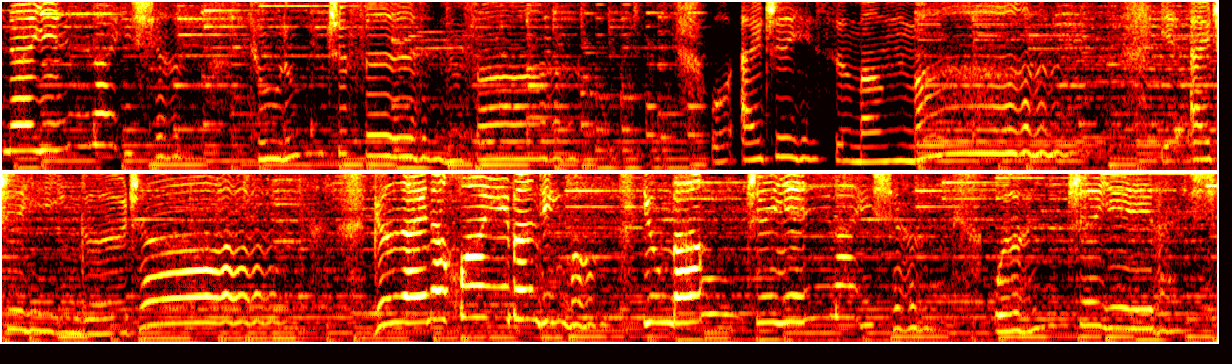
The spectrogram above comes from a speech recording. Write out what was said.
那夜来香吐露着芬芳。我爱这夜色茫茫，也爱这夜莺歌唱。更爱那花一般的梦，拥抱着夜来香，闻着夜来香，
